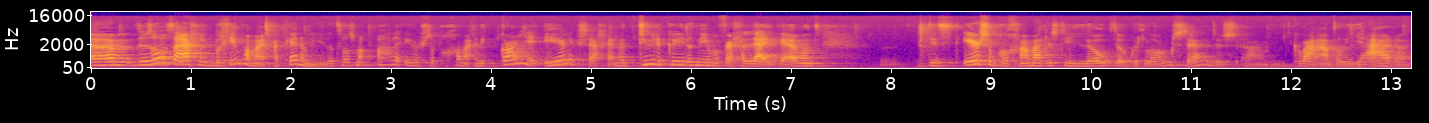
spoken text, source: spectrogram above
Um, dus dat was eigenlijk het begin van mijn Academy. Dat was mijn allereerste programma. En ik kan je eerlijk zeggen, en natuurlijk kun je dat niet helemaal vergelijken. Hè, want dit is het eerste programma, dus die loopt ook het langst. Hè, dus um, qua aantal jaren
